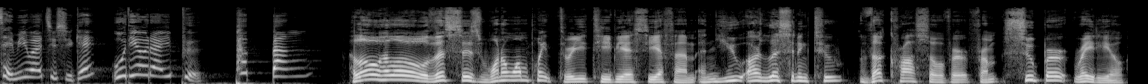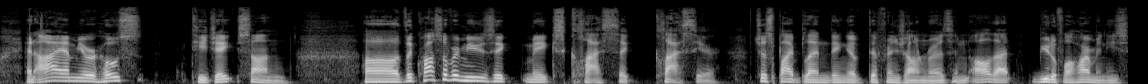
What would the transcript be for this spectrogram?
재미와 지식의 오디오 라이프 팝빵 Hello, hello. This is 101.3 TBS EFM and you are listening to The Crossover from Super Radio. And I am your host, TJ Sun. Uh, the crossover music makes classic classier just by blending of different genres and all that beautiful harmonies.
